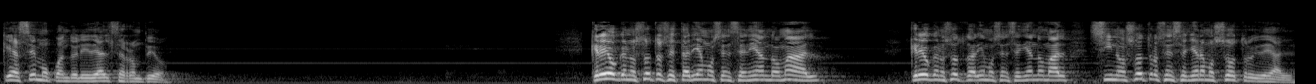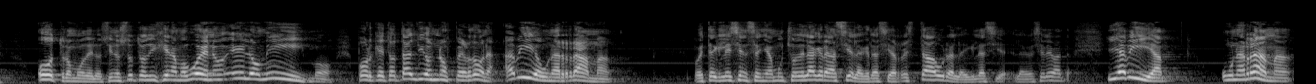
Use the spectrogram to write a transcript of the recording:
¿Qué hacemos cuando el ideal se rompió? Creo que nosotros estaríamos enseñando mal creo que nosotros estaríamos enseñando mal si nosotros enseñáramos otro ideal, otro modelo. Si nosotros dijéramos, bueno, es lo mismo, porque total Dios nos perdona. Había una rama, pues esta iglesia enseña mucho de la gracia, la gracia restaura, la iglesia, la gracia levanta. Y había una rama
